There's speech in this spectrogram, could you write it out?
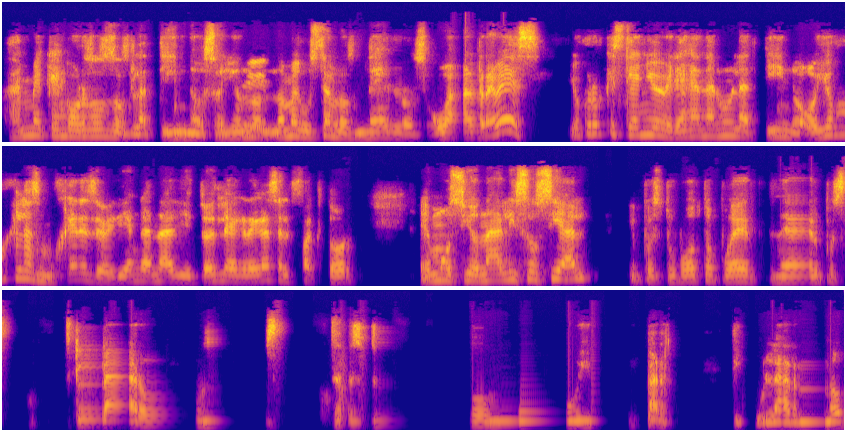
a mí me caen gordos los latinos, o yo no, no me gustan los negros, o al revés. Yo creo que este año debería ganar un latino, o yo creo que las mujeres deberían ganar, y entonces le agregas el factor emocional y social, y pues tu voto puede tener, pues claro, muy particular, ¿no?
